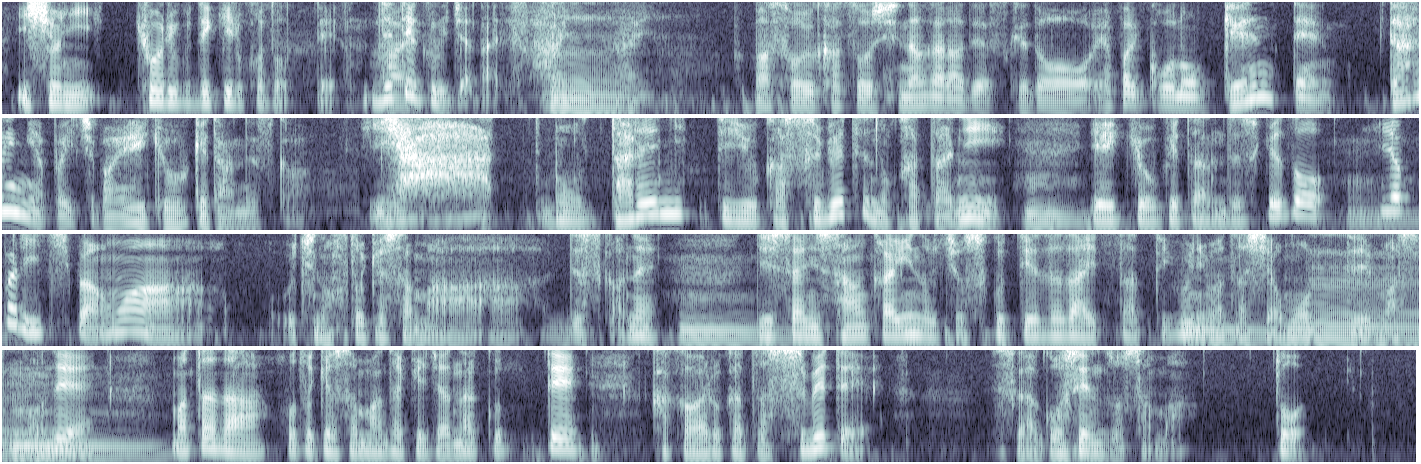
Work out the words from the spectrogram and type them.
一緒に協力できることって出てくるじゃないですか。はい。うん。はい。まあ、そういう活動をしながらですけどやっぱりこの原点誰にやっぱり一番影響を受けたんですか、いやーもう誰にっていうか全ての方に影響を受けたんですけど、うん。やっぱり一番はうちの仏様ですかね。うん。実際に3回命を救っていただいたっていうふうに私は思っていますので、まあ、ただ仏様だけじゃなくって関わる方全てですからご先祖様と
